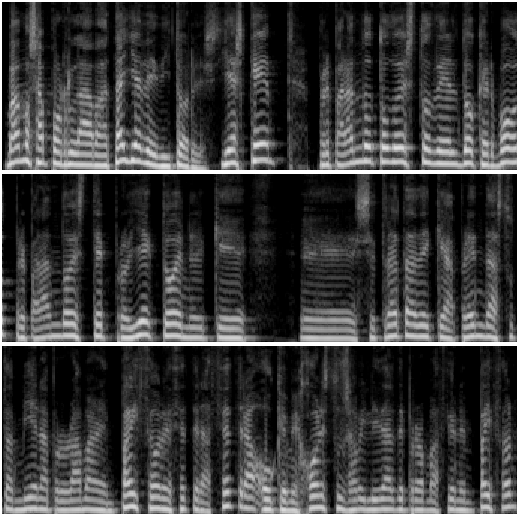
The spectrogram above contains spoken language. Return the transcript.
Vamos a por la batalla de editores. Y es que preparando todo esto del Dockerbot, preparando este proyecto en el que eh, se trata de que aprendas tú también a programar en Python, etcétera, etcétera, o que mejores tus habilidades de programación en Python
